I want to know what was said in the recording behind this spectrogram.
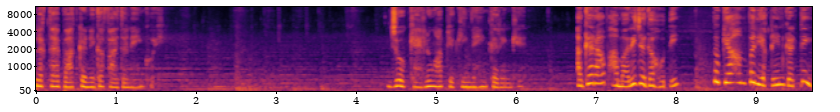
लगता है बात करने का फ़ायदा नहीं कोई। जो कह लूँ, आप यकीन नहीं करेंगे। अगर आप हमारी जगह होती तो क्या हम पर यकीन करती?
